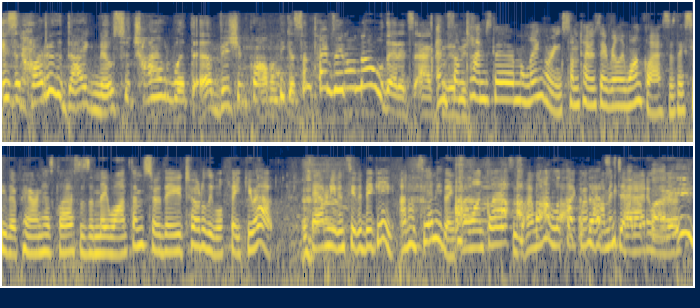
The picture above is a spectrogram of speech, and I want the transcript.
Is it harder to diagnose a child with a vision problem because sometimes they don't know that it's actually And sometimes they're malingering. Sometimes they really want glasses. They see their parent has glasses and they want them, so they totally will fake you out. I don't even see the big E. I don't see anything. I want glasses. I want to look like my mom and dad and wear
